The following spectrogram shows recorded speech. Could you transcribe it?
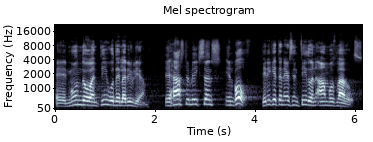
el mundo antiguo de la Biblia. It has to make sense in both. Tiene que tener sentido en ambos lados.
